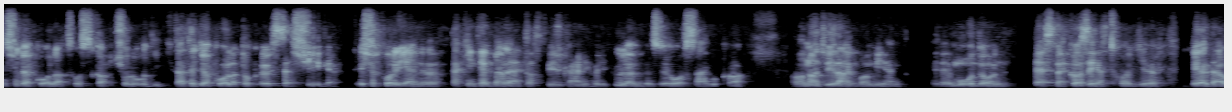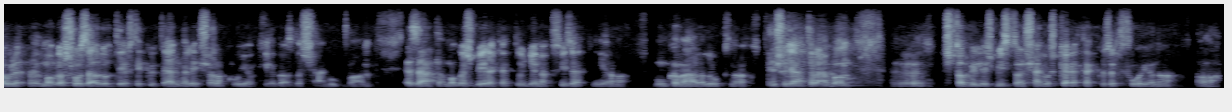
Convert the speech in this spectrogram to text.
és a gyakorlathoz kapcsolódik. Tehát a gyakorlatok összessége. És akkor ilyen tekintetben lehet azt vizsgálni, hogy különböző országok a, a nagyvilágban milyen módon tesznek azért, hogy például magas hozzáadott értékű termelés alakuljon ki a gazdaságukban, ezáltal magas béreket tudjanak fizetni a munkavállalóknak, és hogy általában stabil és biztonságos keretek között folyjon a, a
